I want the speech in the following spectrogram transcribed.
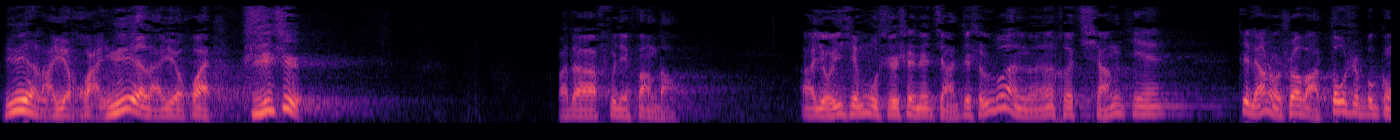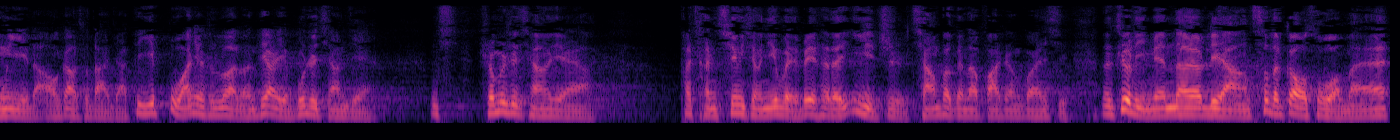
越来越坏，越来越坏，直至把他父亲放倒。啊，有一些牧师甚至讲这是乱伦和强奸，这两种说法都是不公义的。我告诉大家，第一不完全是乱伦，第二也不是强奸。什么是强奸啊？他很清醒，你违背他的意志，强迫跟他发生关系。那这里面呢，两次的告诉我们，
